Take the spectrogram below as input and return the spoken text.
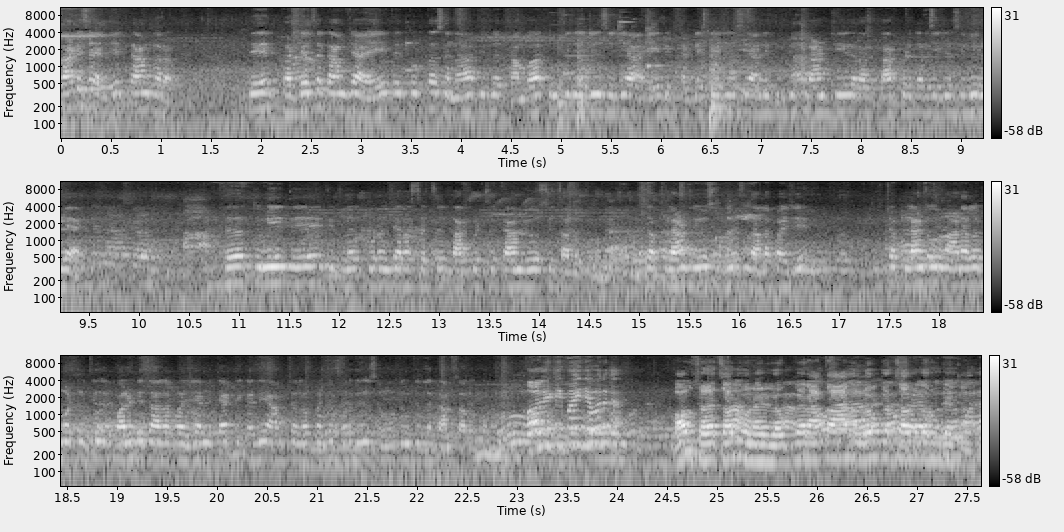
गाडी साहेब एक काम करा. ते खड्ड्याचं काम जे आहे ते तुर्तास आहे ना तिथलं थांबा. तुमची एजन्सी जी आहे ती खड्ड्याची एजन्सी आणि तुमची प्लांटची कार्पेट करायची एजन्सी वेगळी आहे. तर तुम्ही ते तिथलं पुरणच्या रस्त्याचं कार्पेटचं काम व्यवस्थित चालू करून. तुमचा प्लांट व्यवस्थित झाला पाहिजे तुमच्या प्लांटवरून आणायला मटेरियल क्वालिटीचं आला पाहिजे आणि त्या ठिकाणी आमच्या लोकांच्या प्रतिनिधीसमोर तुम्ही तिथलं काम चालू करा. क्वालिटी पाहिजे बरं का? पावसाळा चालू होणार आहे लवकर. आता लवकर चालू करून द्या काम.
